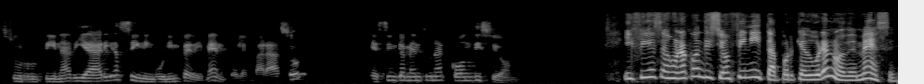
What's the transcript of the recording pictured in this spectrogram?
su rutina diaria sin ningún impedimento. El embarazo es simplemente una condición. Y fíjese, es una condición finita porque dura nueve meses.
